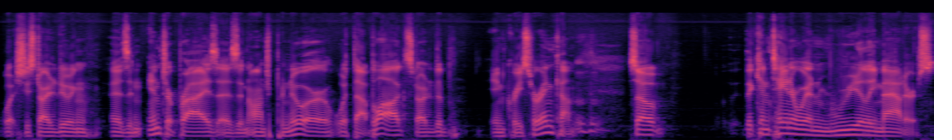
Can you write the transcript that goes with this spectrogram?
What she started doing as an enterprise, as an entrepreneur with that blog, started to increase her income. Mm-hmm. So the container win really matters.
